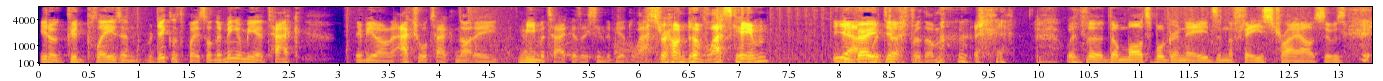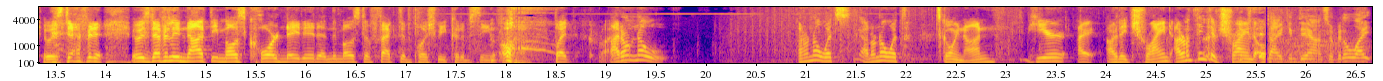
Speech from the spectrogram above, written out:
you know good plays and ridiculous plays. So they're making me attack, maybe on an actual attack, not a meme attack, as they seem to be in the last round of last game. It'd Yeah, be very different for them. with the, the multiple grenades and the phase tryouts. It was it was definite it was definitely not the most coordinated and the most effective push we could have seen from oh. them. But I don't know I don't know what's I don't know what's going on here. I are they trying I don't think they're trying to Taken down. So a bit of late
